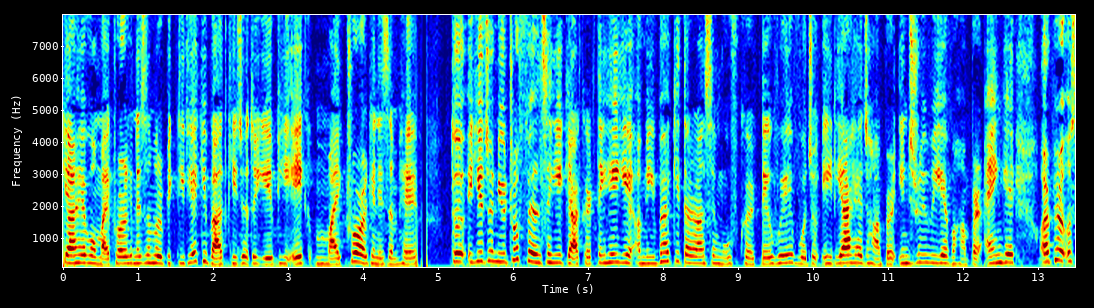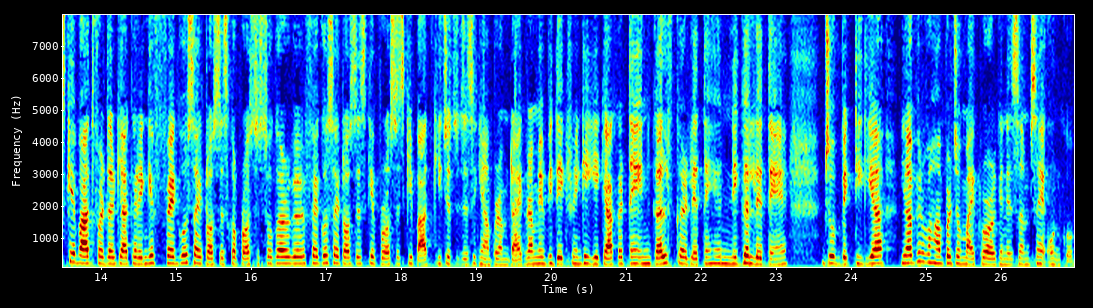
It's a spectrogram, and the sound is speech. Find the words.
क्या है? वो माइक्रो ऑर्गेनिज्म और बैक्टीरिया की बात की जाए तो ये भी एक माइक्रो ऑर्गेनिज्म है। तो ये जो न्यूट्रोफिल्स हैं, ये क्या करते हैं? ये अमीबा की तरह से मूव करते हुए वो जो एरिया है जहाँ पर इंजरी हुई है, वहाँ पर आएँगे और फिर उसके बाद फर्दर क्या करेंगे? फेगोसाइटोसिस का प्रोसेस होगा। और अगर फेगोसाइटोसिस के प्रोसेस की बात कीजिए तो जैसे कि यहाँ पर हम डायग्राम में भी देख रहे हैं कि ये क्या करते हैं? इनगल्फ कर लेते हैं, निगल लेते हैं जो बैक्टीरिया या फिर वहाँ पर जो माइक्रो ऑर्गेनिजम्स हैं उनको।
